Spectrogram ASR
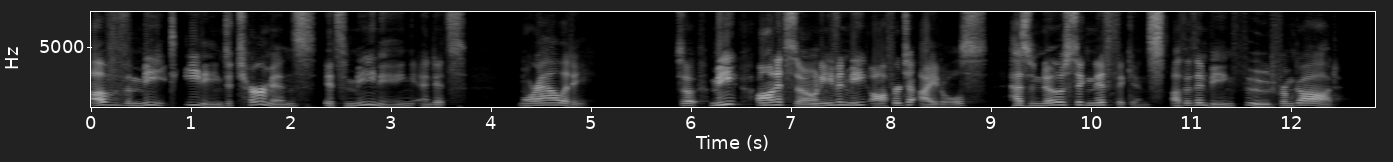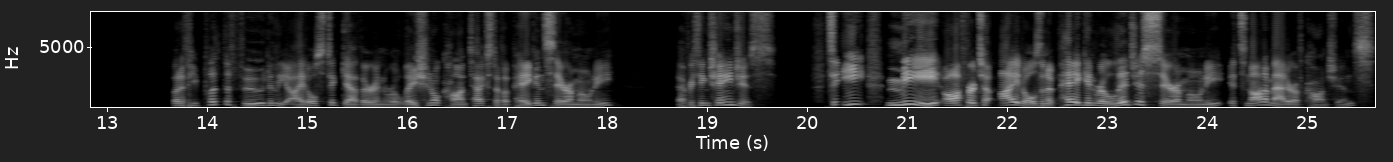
of the meat eating determines its meaning and its morality. So, meat on its own, even meat offered to idols, has no significance other than being food from God. But if you put the food and the idols together in relational context of a pagan ceremony, everything changes. To eat meat offered to idols in a pagan religious ceremony, it's not a matter of conscience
